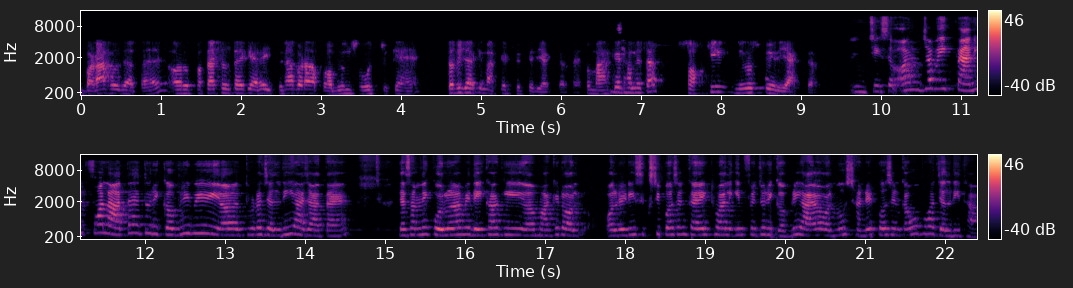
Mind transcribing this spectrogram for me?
बड़ा हो जाता है और पता चलता है कि अरे इतना बड़ा प्रॉब्लम्स हो चुके हैं तभी जाके मार्केट फिर से रिएक्ट करता है। तो मार्केट हमेशा शॉकिंग न्यूज़ पे रिएक्ट करता है। जी सर और जब एक पैनिक फॉल आता है तो रिकवरी भी थोड़ा जल्दी आ जाता है। जैसे हमने कोरोना में देखा कि market already sixty percent correct हुआ लेकिन फिर जो रिकवरी आया ऑलमोस्ट हंड्रेड परसेंट का वो बहुत जल्दी था।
